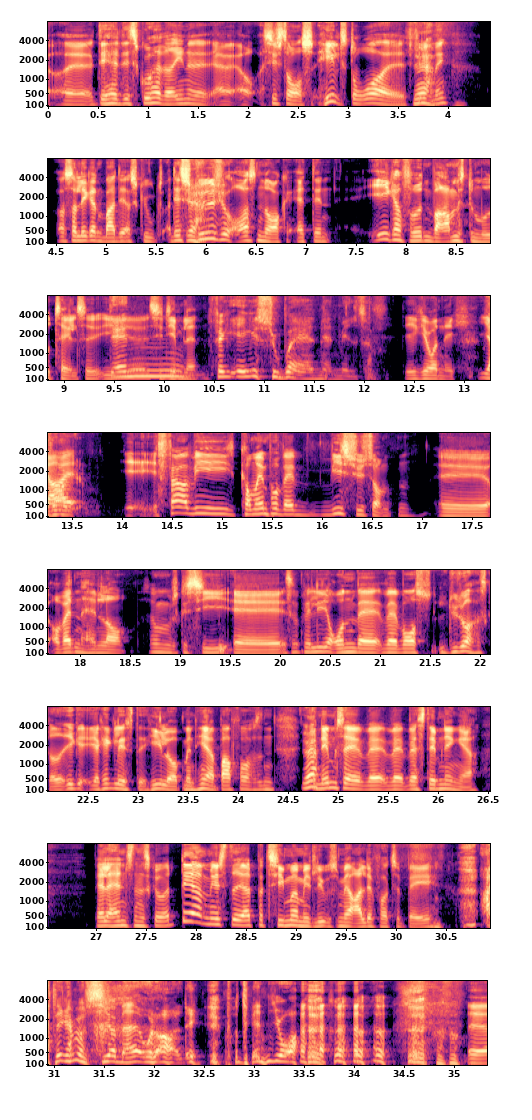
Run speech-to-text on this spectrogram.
det her, det skulle have været en af øh, sidste års helt store øh, film, Ja. ikke? og så ligger den bare der skjult. Og det skyldes jo også nok, at den ikke har fået den varmeste modtagelse i den øh, sit hjemland. fik ikke super anmeldelser. Det gjorde den ikke. Jeg, øh, før vi kommer ind på, hvad vi synes om den, øh, og hvad den handler om, så kan man måske sige, øh, så kan jeg lige runde, hvad, hvad vores lytter har skrevet. Ikke, jeg kan ikke læse det hele op, men her bare for sådan en Ja. ja. fornemmelse af, hvad, hvad, hvad stemningen er. Palle Hansen skriver, der mistede jeg et par timer af mit liv, som jeg aldrig får tilbage. Ej, det kan man jo sige om meget underholdning på den jord. øh,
